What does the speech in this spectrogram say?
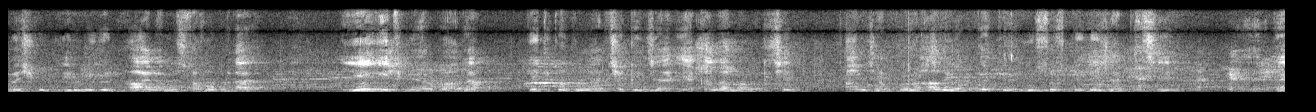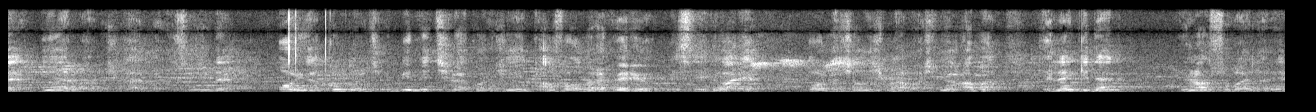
15 gün, 20 gün hala Mustafa burada. Niye gitmiyor bu adam? Dedikodular çıkınca yakalanmamak için amcam bunu alıyor, götürüyor Yusuf Dede Caddesi e, ve diğer varmış galiba İzmir'de. Oraya kunduracının birine çırak şey, alfa olarak veriyor. Mesleği var ya, orada çalışmaya başlıyor ama gelen giden Yunan subayları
